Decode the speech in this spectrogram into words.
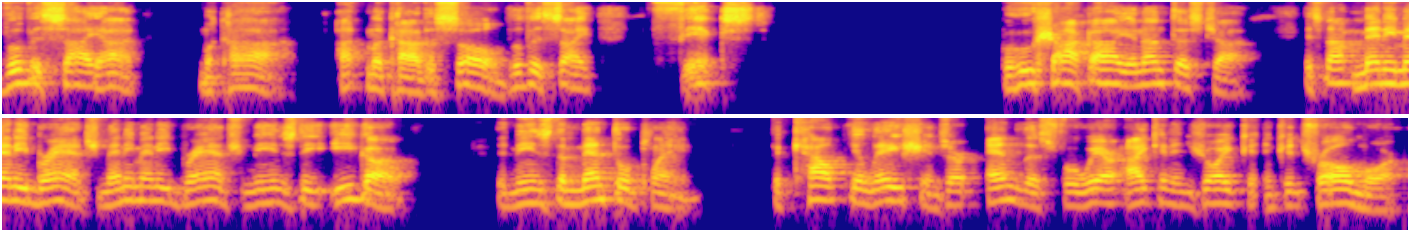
Vuvasayat Maka, Atmaka, the soul, Vuvasai, fixed. Bahushaka Yanantascha. It's not many, many branch. Many, many branch means the ego. It means the mental plane. The calculations are endless for where I can enjoy and control more.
